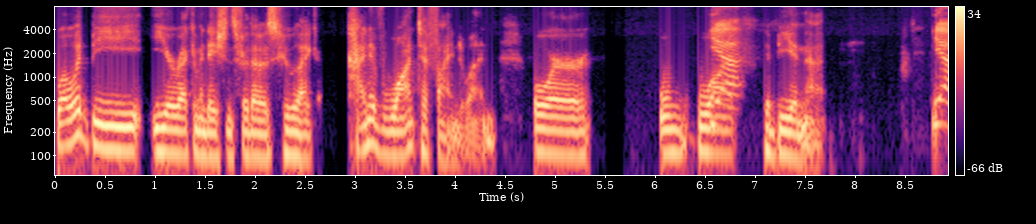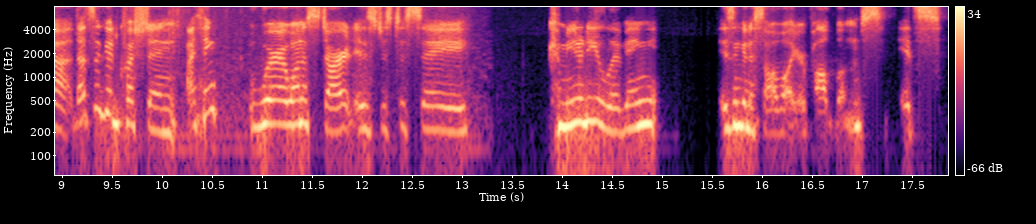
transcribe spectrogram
what would be your recommendations for those who like kind of want to find one or want Yeah. to be in that? Yeah, that's a good question. I think where I want to start is just to say community living isn't going to solve all your problems. It's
